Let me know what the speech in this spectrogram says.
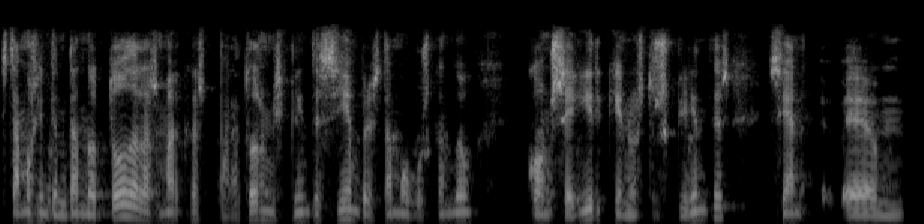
Estamos intentando todas las marcas, para todos mis clientes, siempre estamos buscando conseguir que nuestros clientes sean em,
